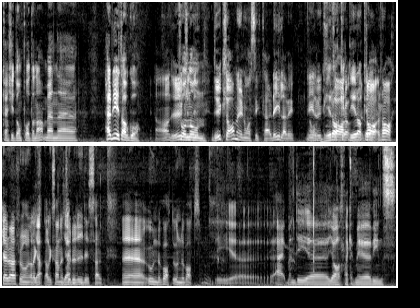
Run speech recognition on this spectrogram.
Kanske i de poddarna, men eh, här blir det ett avgå. Ja, du, från någon. Du, du är klar med din åsikt här, det gillar vi. Det, ja, vi. det är raka, det är raka, ra, raka rör från Alex, ja. Alexander ja. Theodoridis här. Eh, underbart, underbart. Det, nej, men det, jag har snackat med Vince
